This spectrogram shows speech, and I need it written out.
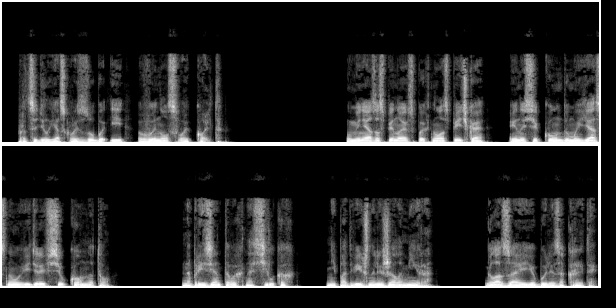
— процедил я сквозь зубы и вынул свой кольт. У меня за спиной вспыхнула спичка, и на секунду мы ясно увидели всю комнату. На брезентовых носилках неподвижно лежала Мира. Глаза ее были закрыты.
